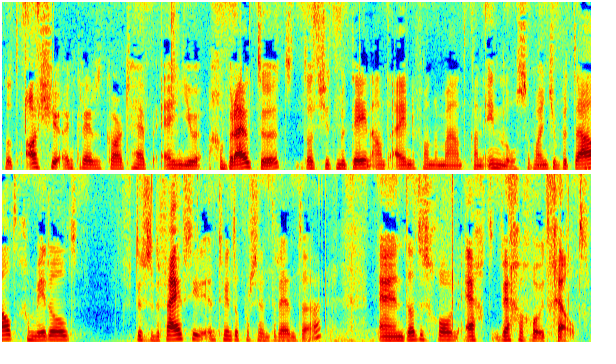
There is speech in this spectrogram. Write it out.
Dat als je een creditcard hebt en je gebruikt het, dat je het meteen aan het einde van de maand kan inlossen. Want je betaalt gemiddeld tussen de 15 en 20 procent rente. En dat is gewoon echt weggegooid geld.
